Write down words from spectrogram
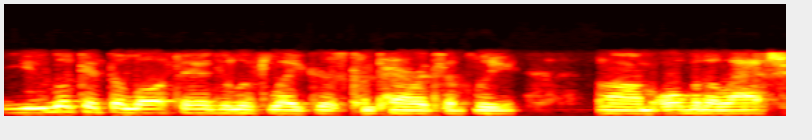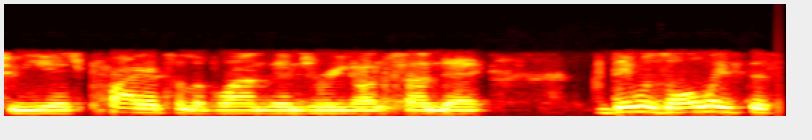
you look at the Los Angeles Lakers comparatively um, over the last few years prior to LeBron's injury on Sunday. There was always this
